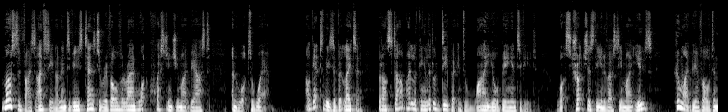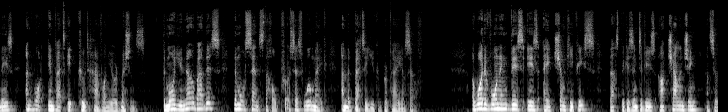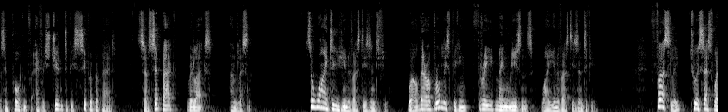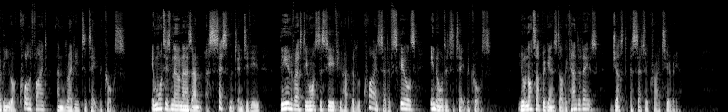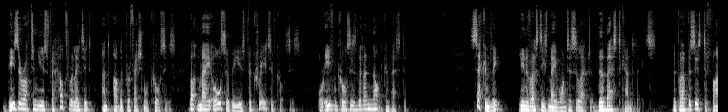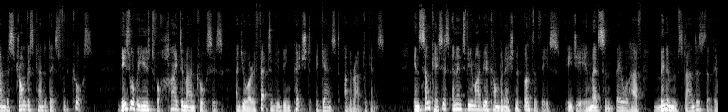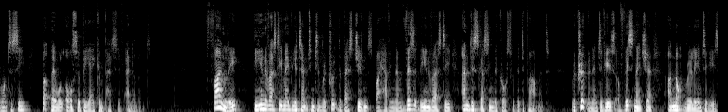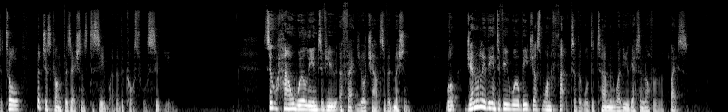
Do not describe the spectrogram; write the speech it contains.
Most advice I've seen on interviews tends to revolve around what questions you might be asked and what to wear. I'll get to these a bit later, but I'll start by looking a little deeper into why you're being interviewed, what structures the university might use, who might be involved in these, and what impact it could have on your admissions. The more you know about this, the more sense the whole process will make, and the better you can prepare yourself. A word of warning this is a chunky piece. That's because interviews are challenging, and so it's important for every student to be super prepared. So sit back, relax, and listen. So, why do universities interview? Well, there are broadly speaking three main reasons why universities interview. Firstly, to assess whether you are qualified and ready to take the course. In what is known as an assessment interview, the university wants to see if you have the required set of skills in order to take the course. You're not up against other candidates, just a set of criteria. These are often used for health related and other professional courses, but may also be used for creative courses, or even courses that are not competitive. Secondly, universities may want to select the best candidates. The purpose is to find the strongest candidates for the course. These will be used for high demand courses, and you are effectively being pitched against other applicants. In some cases, an interview might be a combination of both of these, e.g., in medicine, they will have minimum standards that they want to see, but there will also be a competitive element. Finally, the university may be attempting to recruit the best students by having them visit the university and discussing the course with the department. Recruitment interviews of this nature are not really interviews at all, but just conversations to see whether the course will suit you. So, how will the interview affect your chance of admission? Well, generally, the interview will be just one factor that will determine whether you get an offer of a place.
